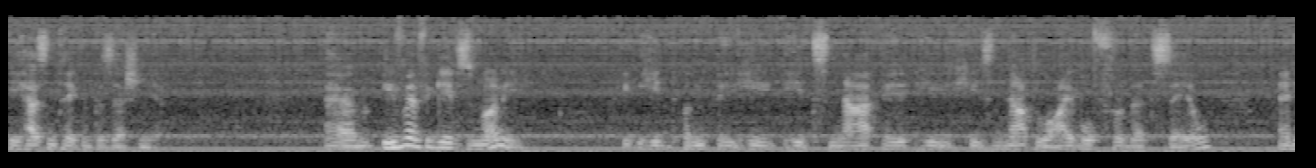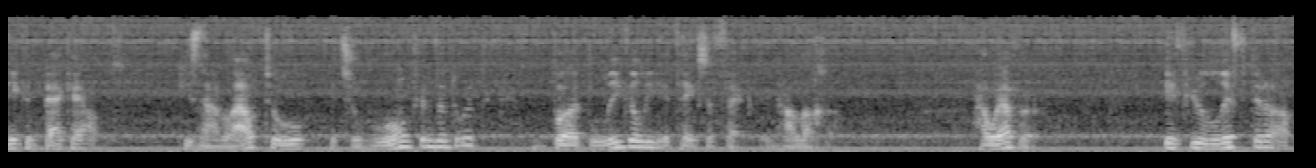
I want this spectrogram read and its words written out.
he hasn't taken possession yet. Um, even if he gives money, he, he, he, he's not, he, he's not liable for that sale, and he could back out. He's not allowed to. It's wrong for him to do it, but legally it takes effect in halacha. However, if you lift it up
